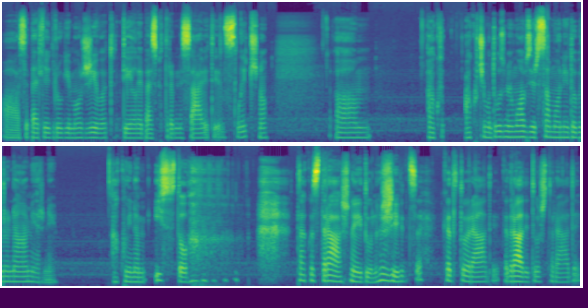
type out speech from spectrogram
a, se petljaju drugima u život, dijele bespotrebne savjete ili slično. Um, ako, ako ćemo da uzmemo u obzir samo oni dobronamjerni, a koji nam isto tako strašno idu na živce kad to rade, kad rade to što rade,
